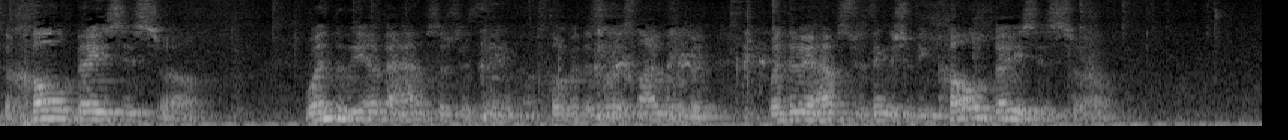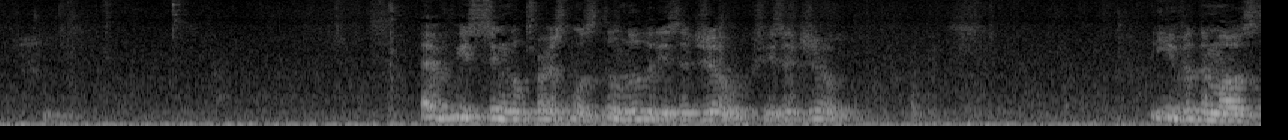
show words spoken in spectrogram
the whole base Israel. When do we ever have such a thing? I was talking this last night a little bit. When do we have such a thing? There should be cold base Israel. Every single person will still know that he's a Jew. She's a Jew. Even the most,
